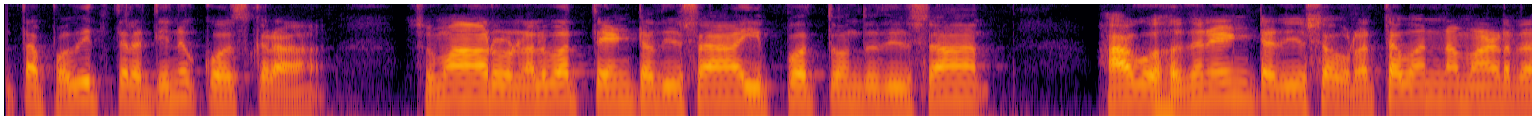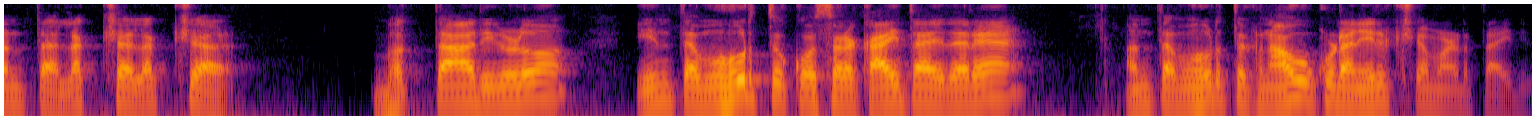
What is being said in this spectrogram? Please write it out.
ಅಂತ ಪವಿತ್ರ ದಿನಕ್ಕೋಸ್ಕರ ಸುಮಾರು ನಲವತ್ತೆಂಟು ದಿವಸ, ಇಪ್ಪತ್ತೊಂದು ದಿವಸ ಹಾಗೂ ಹದಿನೆಂಟು ದಿವಸ ವ್ರತವನ್ನು ಮಾಡಿದಂಥ ಲಕ್ಷ ಲಕ್ಷ ಭಕ್ತಾದಿಗಳು ಇಂಥ ಮುಹೂರ್ತಕ್ಕೋಸ್ಕರ ಕಾಯ್ತಾ ಇದ್ದಾರೆ ಅಂಥ ಮುಹೂರ್ತಕ್ಕೆ ನಾವು ಕೂಡ ನಿರೀಕ್ಷೆ ಮಾಡ್ತಾ ಇದ್ದೀವಿ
